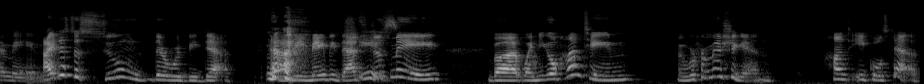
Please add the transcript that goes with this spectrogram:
I mean, I just assumed there would be death. I mean, maybe that's just me, but when you go hunting, I mean, we're from Michigan. Hunt equals death.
